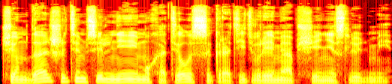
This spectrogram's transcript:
Чем дальше, тем сильнее ему хотелось сократить время общения с людьми.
